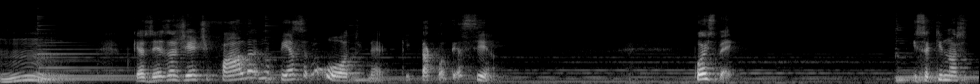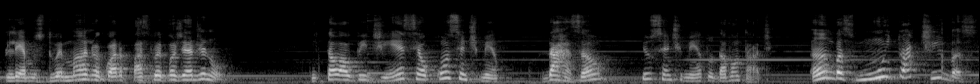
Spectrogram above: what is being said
Hum, porque às vezes a gente fala não pensa no outro, né? O que está acontecendo? Pois bem, isso aqui nós lemos do Emmanuel, agora passa para o Evangelho de novo. Então, a obediência é o consentimento da razão e o sentimento da vontade. Ambas muito ativas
